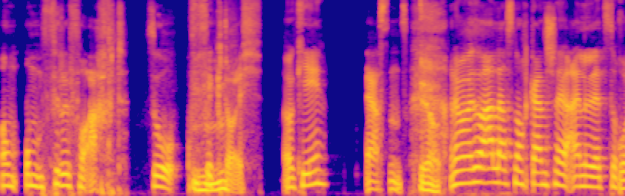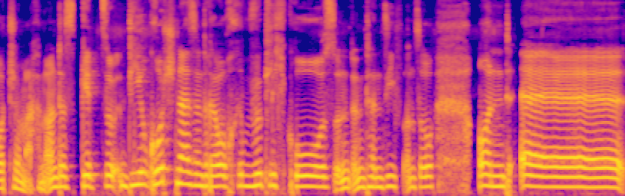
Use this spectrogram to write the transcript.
um, um Viertel vor acht. So, fickt euch. Okay? Erstens. Ja. Und dann war so, ah, lass noch ganz schnell eine letzte Rutsche machen. Und es gibt so, die Rutschner sind auch wirklich groß und intensiv und so. Und äh,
